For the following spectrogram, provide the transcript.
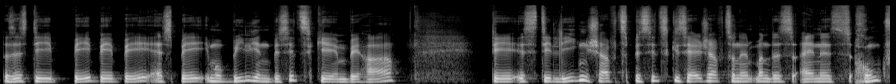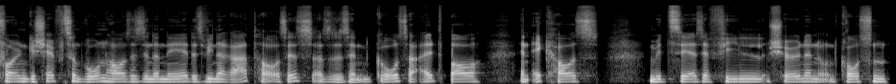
Das ist die BBB SB Immobilienbesitz GmbH. Die ist die Liegenschaftsbesitzgesellschaft, so nennt man das, eines prunkvollen Geschäfts- und Wohnhauses in der Nähe des Wiener Rathauses. Also das ist ein großer Altbau, ein Eckhaus mit sehr, sehr viel schönen und großen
